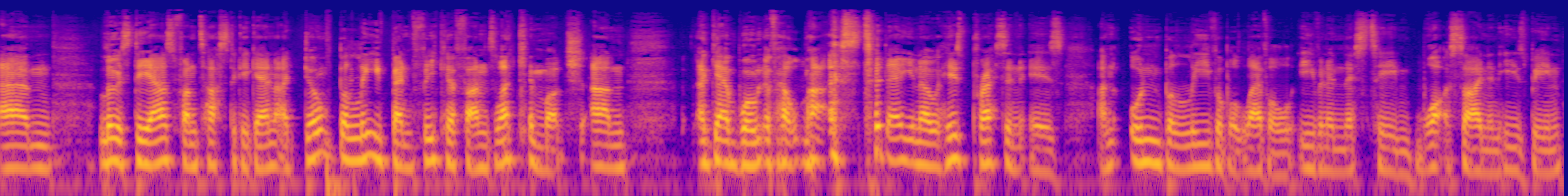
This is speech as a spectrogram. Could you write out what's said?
Um, Luis Diaz, fantastic again. I don't believe Benfica fans like him much, and again, won't have helped matters today. You know, his pressing is an unbelievable level, even in this team. What a signing he's been.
